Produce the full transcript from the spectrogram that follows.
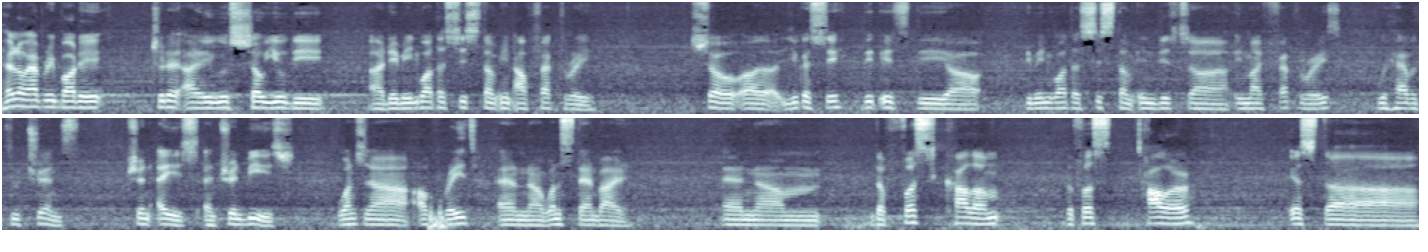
Hello everybody, today I will show you the uh, demin water system in our factory. So uh, you can see this is the uh, demin water system in this uh, in my factories. We have two trains, train A and train B. One's uh, operate and uh, one standby. And um, the first column, the first tower is the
